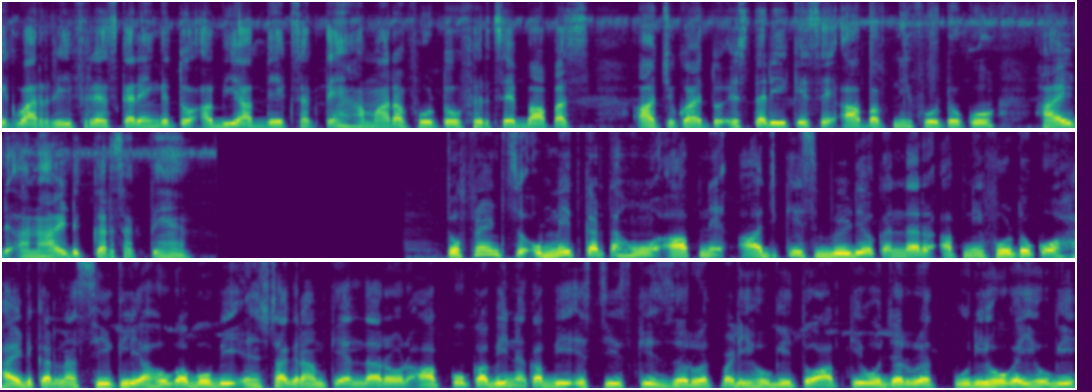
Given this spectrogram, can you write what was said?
एक बार रिफ्रेश करेंगे तो अभी आप देख सकते हैं हमारा फ़ोटो फिर से वापस आ चुका है। तो इस तरीके से आप अपनी फ़ोटो को हाइड अनहाइड कर सकते हैं। तो फ्रेंड्स, उम्मीद करता हूँ आपने आज की इस वीडियो के अंदर अपनी फ़ोटो को हाइड करना सीख लिया होगा, वो भी इंस्टाग्राम के अंदर और आपको कभी ना कभी इस चीज़ की ज़रूरत पड़ी होगी तो आपकी वो ज़रूरत पूरी हो गई होगी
